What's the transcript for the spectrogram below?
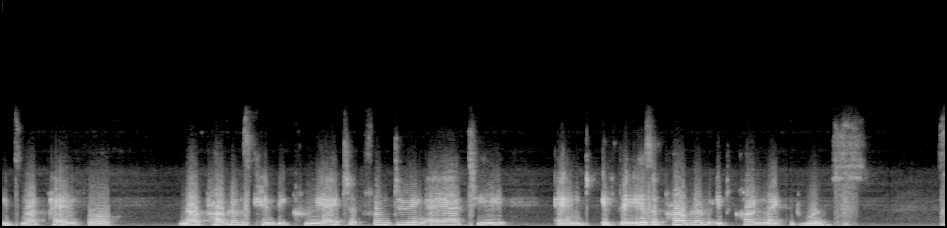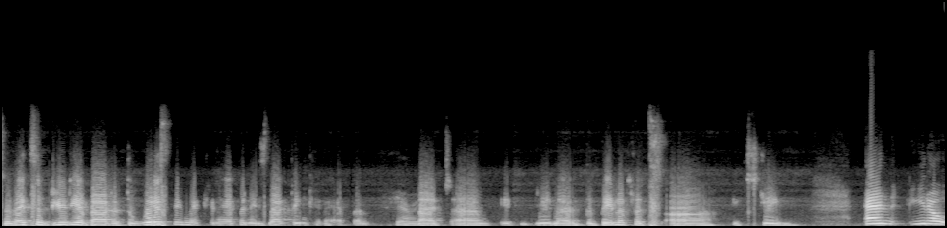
it's not painful, no problems can be created from doing AIT, and if there is a problem, it can't make it worse. So that's the beauty about it. The worst thing that can happen is nothing can happen. Yeah, right. But um, it, you know the benefits are extreme. And you know,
